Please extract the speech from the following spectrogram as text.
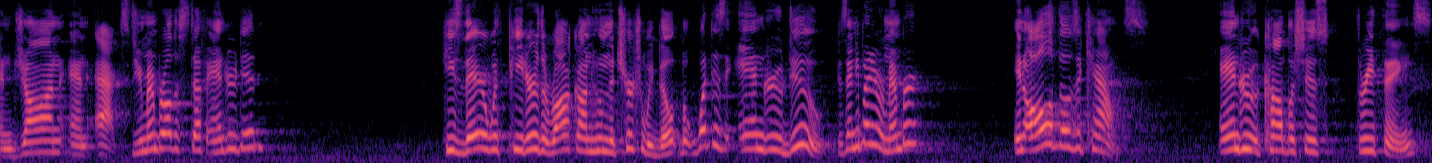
and John and Acts. Do you remember all the stuff Andrew did? He's there with Peter, the rock on whom the church will be built. But what does Andrew do? Does anybody remember? In all of those accounts, Andrew accomplishes three things,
